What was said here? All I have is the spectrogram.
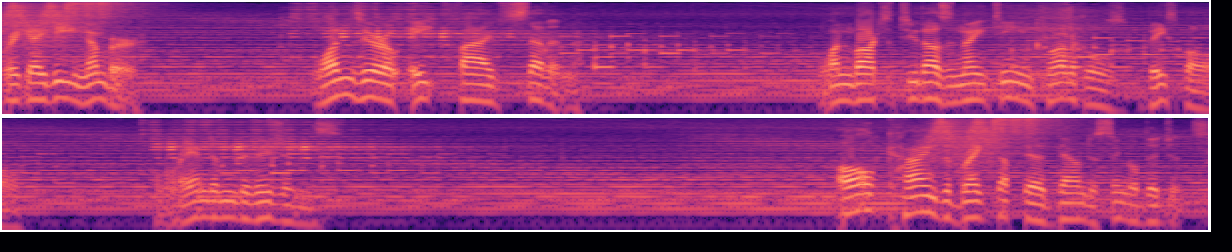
Break ID number 10857. One box of 2019 Chronicles Baseball. Random divisions. All kinds of breaks up there down to single digits.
